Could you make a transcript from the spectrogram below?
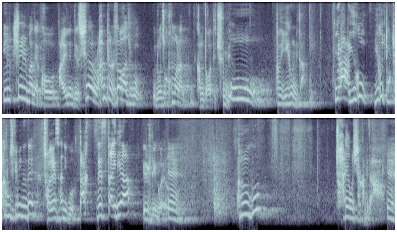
일주일 만에 그 아일랜드에서 시나리오를 한 편을 써가지고 로저 코만한 감독한테 출입니다. 오. 그건 이겁니다. 야 이거 이거 독특하고 재밌는데 저예산이고 딱 내 스타일이야 이렇게 된 거예요. 예. 그리고 촬영을 시작합니다. 예.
